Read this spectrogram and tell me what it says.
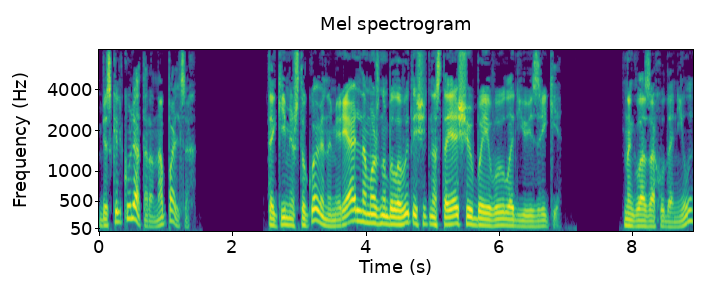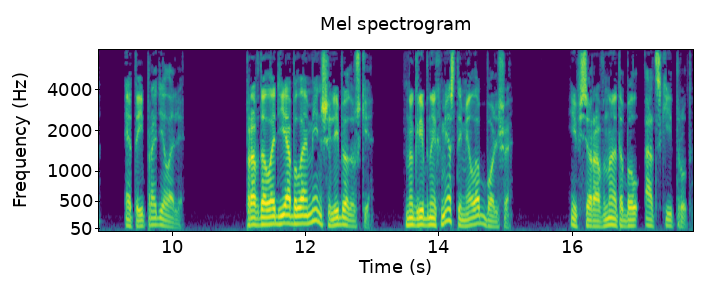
без калькулятора, на пальцах. Такими штуковинами реально можно было вытащить настоящую боевую ладью из реки. На глазах у Данилы это и проделали. Правда, ладья была меньше лебедушки, но грибных мест имела больше. И все равно это был адский труд.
